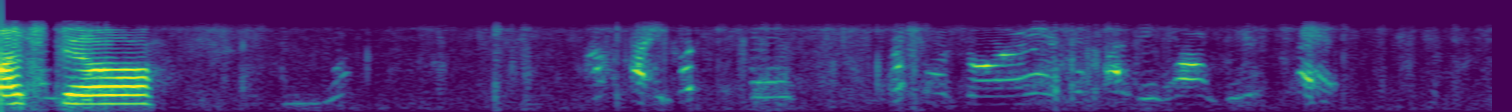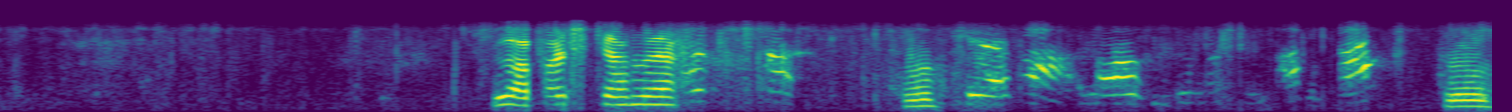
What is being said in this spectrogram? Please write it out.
아빠 이거 아빠 해줄게, 하나야. 아빠 응.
